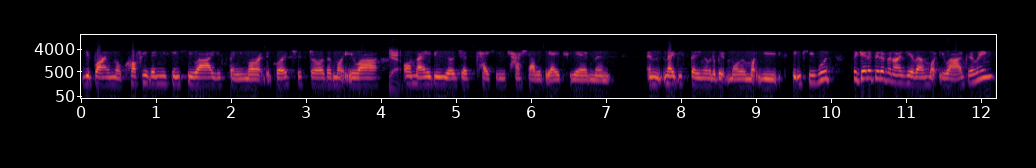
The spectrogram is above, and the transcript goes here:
you're buying more coffee than you think you are, you're spending more at the grocery store than what you are, Yeah. or maybe you're just taking cash out of the ATM and and maybe spending a little bit more than what you think you would. So get a bit of an idea around what you are doing.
